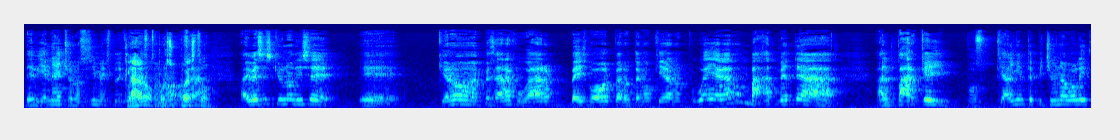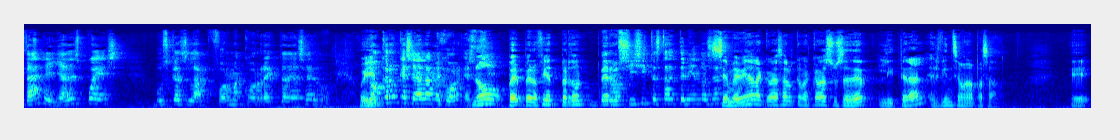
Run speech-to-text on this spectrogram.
de bien hecho. No sé si me explico. Claro, esto, por ¿no? O supuesto. sea, hay veces que uno dice, eh, quiero empezar a jugar béisbol, pero tengo que ir a... Güey, agarra un bat, vete a, al parque y pues que alguien te piche una bola y dale. Ya después buscas la forma correcta de hacerlo. Oye, no creo que sea la mejor, eso no, sí, pe- pero fíjate, perdón. pero sí, sí te está deteniendo a hacerlo. Se me viene a la cabeza algo que me acaba de suceder literal el fin de semana pasado. Eh,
